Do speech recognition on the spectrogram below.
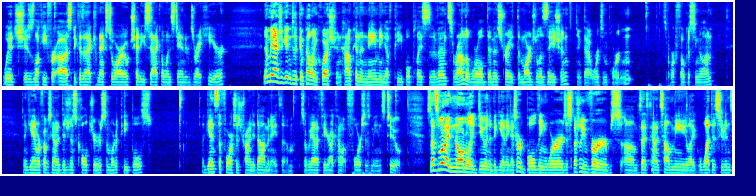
which is lucky for us because that connects to our Oceti Sakowin standards right here. then we actually get into the compelling question how can the naming of people, places, and events around the world demonstrate the marginalization? I think that word's important. That's what we're focusing on. And again, we're focusing on indigenous cultures, similar to peoples, against the forces trying to dominate them. So we got to figure out kind of what forces means too. So that's what I normally do in the beginning. I start bolding words, especially verbs, because um, that's kind of tell me like what the students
